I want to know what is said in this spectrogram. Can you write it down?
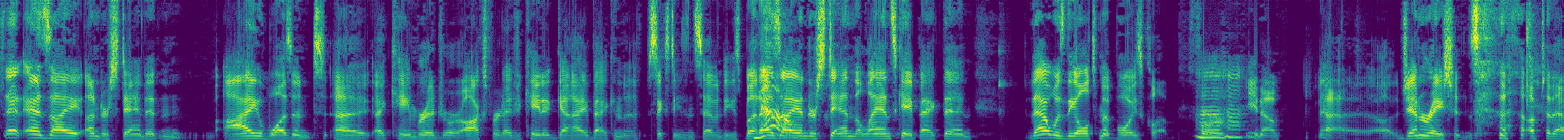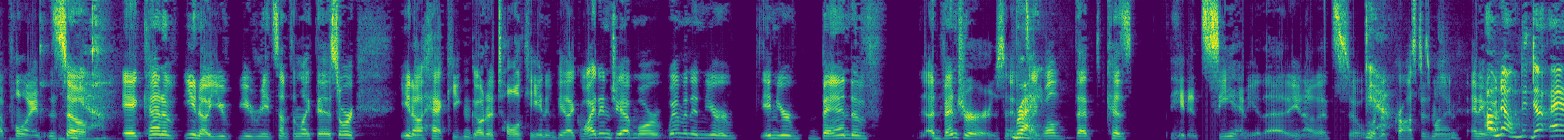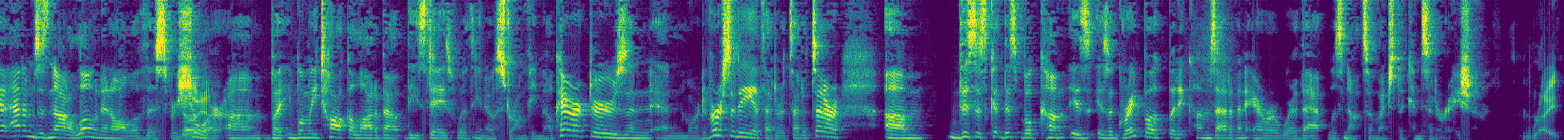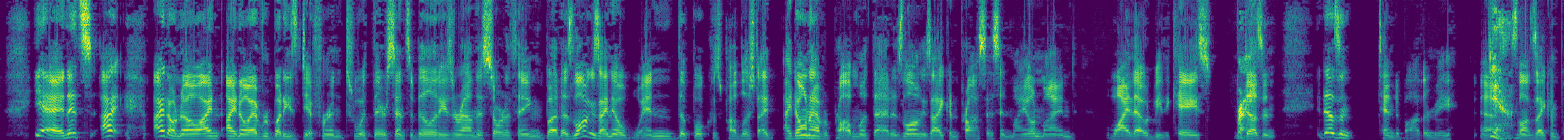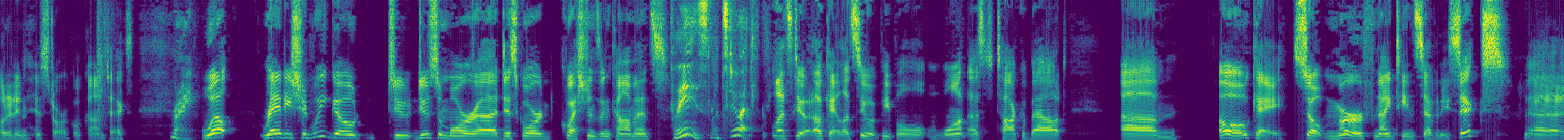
That, as I understand it, and I wasn't a, a, Cambridge or Oxford educated guy back in the 60s and 70s, but no. as I understand the landscape back then, that was the ultimate boys club for, mm-hmm. you know, uh, generations up to that point. So yeah. it kind of, you know, you you read something like this, or you know, heck, you can go to Tolkien and be like, why didn't you have more women in your in your band of adventurers? And right. it's like, well, that because he didn't see any of that. You know, that's uh, wouldn't yeah. have crossed his mind. Anyway. Oh no, Adams is not alone in all of this for oh, sure. Yeah. Um, but when we talk a lot about these days with you know strong female characters and and more diversity, et cetera, et cetera, et cetera, um, this is this book come is is a great book, but it comes out of an era where that was not so much the consideration. Right. Yeah, and it's I I don't know. I I know everybody's different with their sensibilities around this sort of thing, but as long as I know when the book was published, I I don't have a problem with that as long as I can process in my own mind why that would be the case. Right. It doesn't it doesn't tend to bother me. Uh, yeah. as long as I can put it in historical context. Right. Well, Randee, should we go to do some more uh, Discord questions and comments? Please, let's do it. Let's do it. Okay, let's see what people want us to talk about. Um, oh, okay. So Murph, 1976. Uh,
